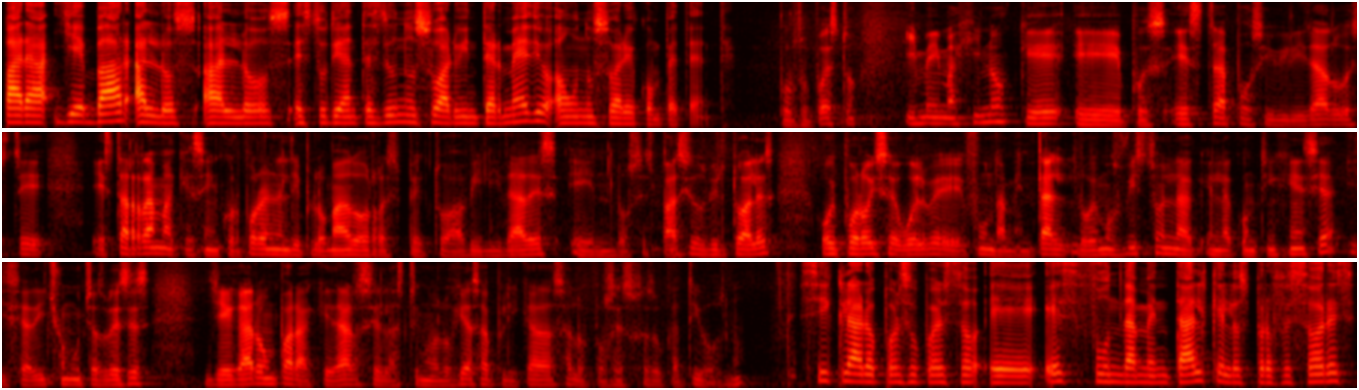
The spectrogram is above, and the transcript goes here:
para llevar a los, a los estudiantes de un usuario intermedio a un usuario competente. Por supuesto. Y me imagino que eh, pues esta posibilidad o este, esta rama que se incorpora en el diplomado respecto a habilidades en los espacios virtuales, hoy por hoy se vuelve fundamental. Lo hemos visto en la, en la contingencia y se ha dicho muchas veces, llegaron para quedarse las tecnologías aplicadas a los procesos educativos, ¿no? Sí, claro, por supuesto. Eh, es fundamental que los profesores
